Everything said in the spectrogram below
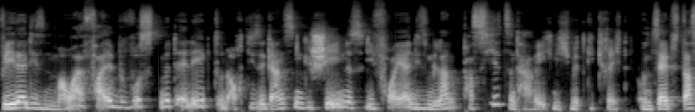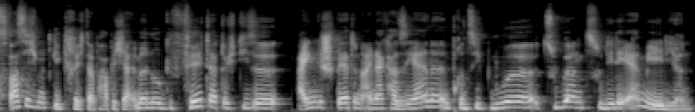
weder diesen Mauerfall bewusst miterlebt und auch diese ganzen Geschehnisse, die vorher in diesem Land passiert sind, habe ich nicht mitgekriegt. Und selbst das, was ich mitgekriegt habe, habe ich ja immer nur gefiltert durch diese eingesperrt in einer Kaserne im Prinzip nur Zugang zu DDR-Medien.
